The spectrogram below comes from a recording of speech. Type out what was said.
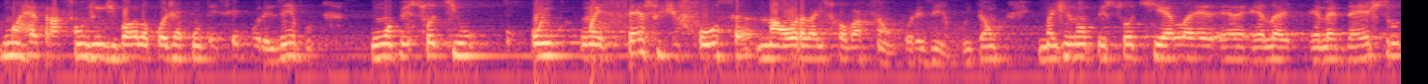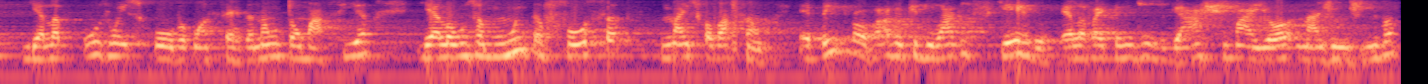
Uma retração gengival ela pode acontecer, por exemplo, uma pessoa que põe um excesso de força na hora da escovação, por exemplo. Então, imagine uma pessoa que ela é, é, ela, ela é destro e ela usa uma escova com a cerda não tão macia e ela usa muita força na escovação. É bem provável que do lado esquerdo ela vai ter um desgaste maior na gengiva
